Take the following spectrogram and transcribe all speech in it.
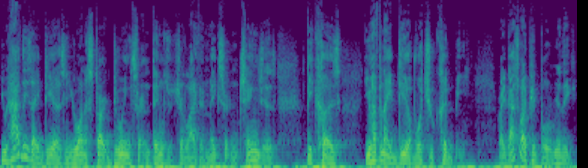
you have these ideas and you want to start doing certain things with your life and make certain changes because you have an idea of what you could be right? That's why people really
